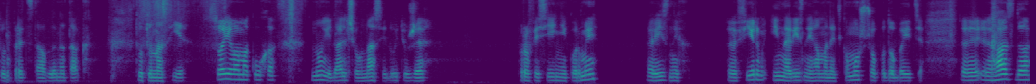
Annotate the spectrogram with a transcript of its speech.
Тут представлена так. Тут у нас є соєва макуха. Ну і далі у нас йдуть уже професійні корми різних е, фірм і на різний гаманець. Кому що подобається. Е, Газда,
